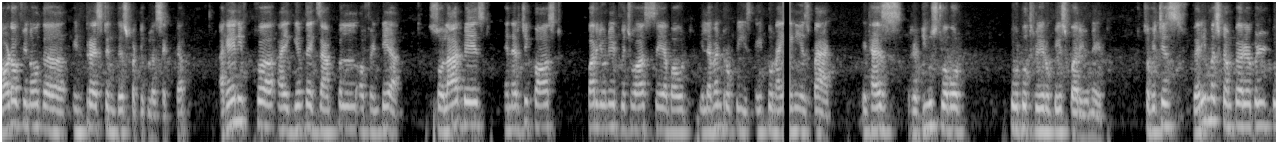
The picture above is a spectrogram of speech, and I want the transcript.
lot of you know the interest in this particular sector. Again, if uh, I give the example of India, solar-based energy cost per unit, which was say about 11 rupees eight to nine years back, it has reduced to about two to three rupees per unit. So which is very much comparable to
